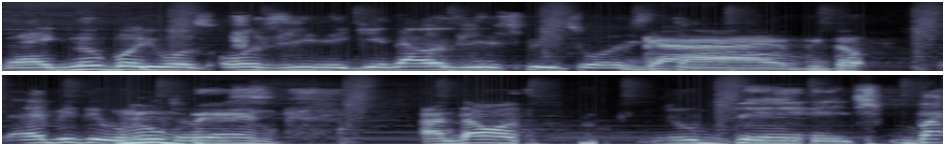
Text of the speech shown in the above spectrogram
Like nobody was hustling again. That was the spirit was Guy, down. Without, Everything was no just, bench, and that was no bench. But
